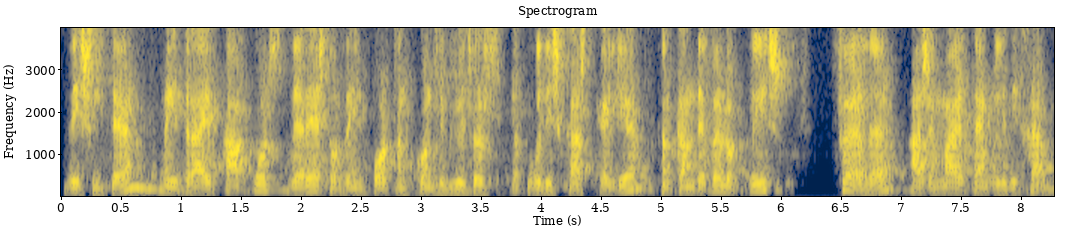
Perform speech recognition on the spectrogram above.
This in turn may drive upwards the rest of the important contributors that we discussed earlier and can develop Greece further as a maritime leading hub.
